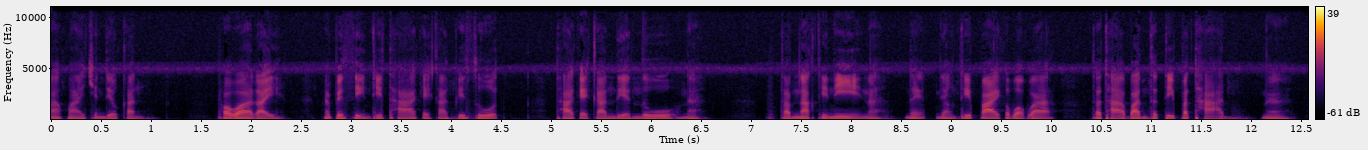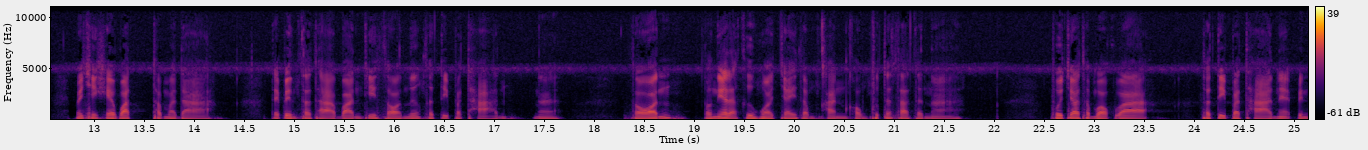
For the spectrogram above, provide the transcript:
มากมาย เช่นเดียวกัน เพราะว่าอะไรมันเป็นสิ่งที่ท้าแก่การพิสูจน์ ท้าแก่การเรียนรู้นะสำนักที่นี่นะเนี่ยอย่างที่ป้ายก็บอกว่าสถาบันสติปัฏฐานนะไม่ใช่แค่วัดธรรมดา แต่เป็นสถาบันที่สอนเรื่องสติปัฏฐานนะสอนตรงนี้แหละคือหัวใจสำคัญของพุทธศาสนาพระเจ้าท่านบอกว่า สติปัฏฐานเนี่ยเป็น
